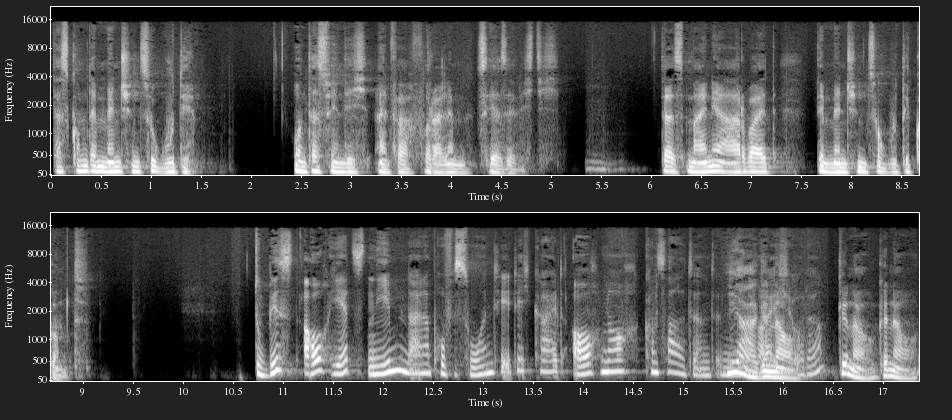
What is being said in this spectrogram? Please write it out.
das kommt dem Menschen zugute. Und das finde ich einfach vor allem sehr, sehr wichtig. Dass meine Arbeit dem Menschen zugute kommt. Du bist auch jetzt neben deiner Professorentätigkeit auch noch Consultant in dem ja, Bereich, genau, oder? Genau, genau.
